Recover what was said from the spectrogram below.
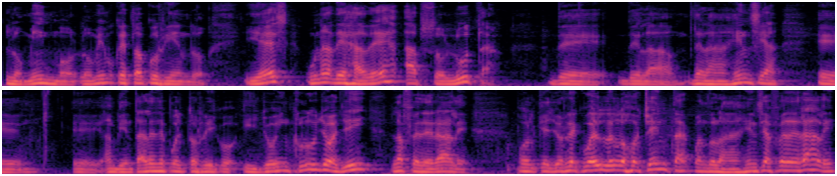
lo mismo, lo mismo que está ocurriendo. Y es una dejadez absoluta de, de, la, de las agencias eh, eh, ambientales de Puerto Rico. Y yo incluyo allí las federales, porque yo recuerdo en los 80 cuando las agencias federales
